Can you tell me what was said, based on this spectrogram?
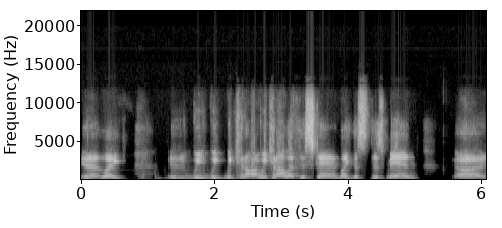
Yeah, like uh, we we we cannot we cannot let this stand. Like this this man, uh,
